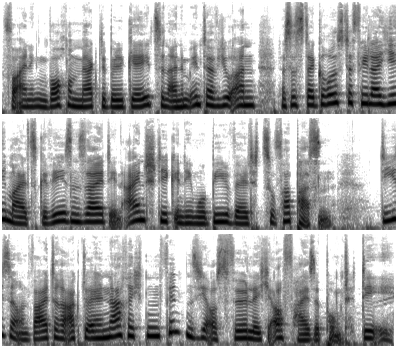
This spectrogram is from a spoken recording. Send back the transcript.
Vor einigen Wochen merkte Bill Gates in einem Interview an, dass es der größte Fehler jemals gewesen sei, den Einstieg in die Mobilwelt zu verpassen. Diese und weitere aktuellen Nachrichten finden Sie ausführlich auf heise.de.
